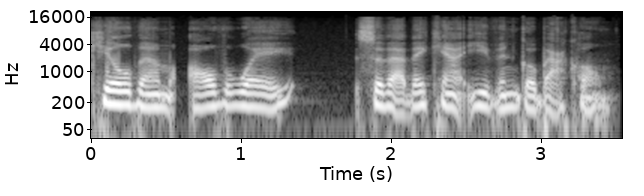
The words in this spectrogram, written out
kill them all the way so that they can't even go back home.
